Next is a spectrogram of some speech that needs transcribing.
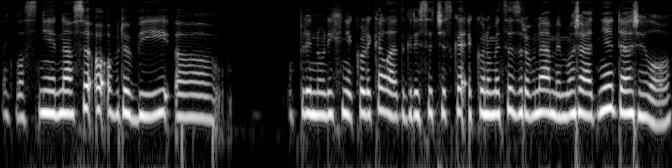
Tak vlastně jedná se o období uh, uplynulých několika let, kdy se české ekonomice zrovna mimořádně dařilo.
